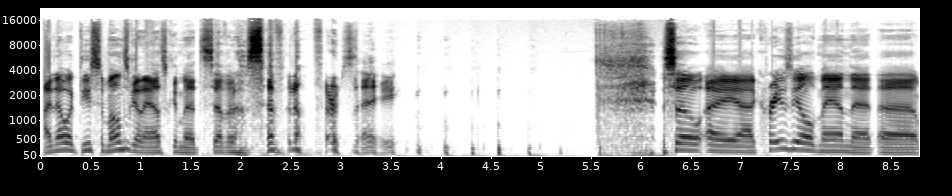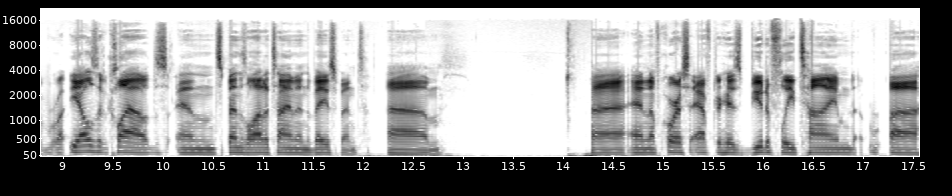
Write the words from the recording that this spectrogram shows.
I know what DeSimone's going to ask him at 7.07 on Thursday. So a uh, crazy old man that uh, yells at clouds and spends a lot of time in the basement. Um, uh, and of course, after his beautifully timed, uh,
